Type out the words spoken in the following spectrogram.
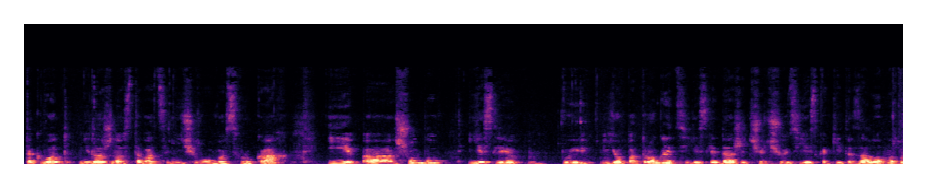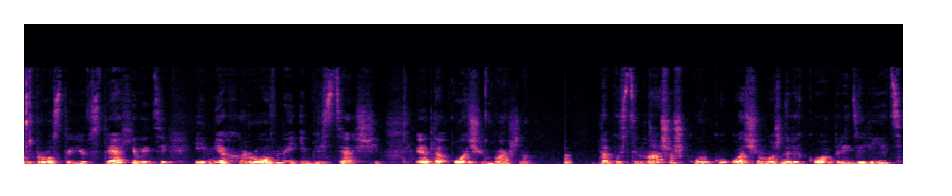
Так вот, не должно оставаться ничего у вас в руках. И э, шубу, если вы ее потрогаете, если даже чуть-чуть есть какие-то заломы, вы просто ее встряхиваете, и мех ровный и блестящий. Это очень важно. Допустим, нашу шкурку очень можно легко определить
